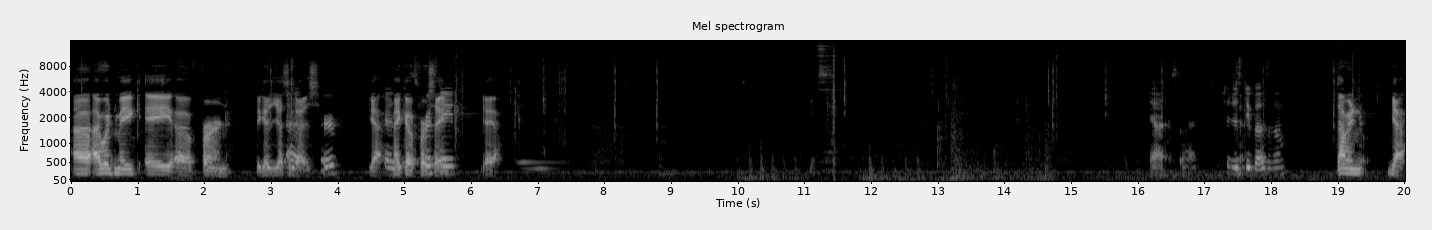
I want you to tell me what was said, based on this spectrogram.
uh, I would make a uh, fern because yes, it Uh, does. Herb. Yeah, Uh, make a first, aid. aid. Yeah, yeah. Yes. Yeah, I still have. Should just do both of them. I mean, yeah,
